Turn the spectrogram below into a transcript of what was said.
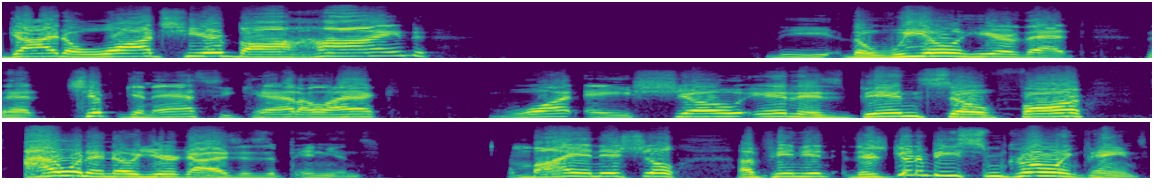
guy to watch here behind the the wheel here that that Chip Ganassi Cadillac. What a show it has been so far. I want to know your guys' opinions. My initial opinion, there's going to be some growing pains.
